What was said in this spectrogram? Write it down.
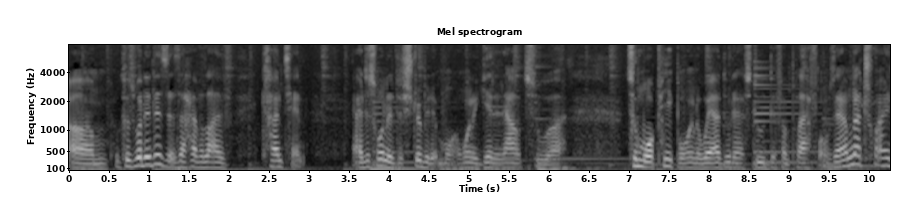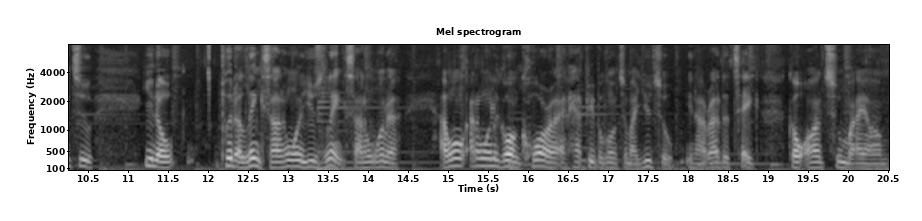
um, because what it is is I have a lot of content. I just want to distribute it more. I want to get it out to uh, to more people, and the way I do that is through different platforms. And I'm not trying to, you know, put a link. So I don't want to use links. I don't want to. I won't. I don't want to go on Quora and have people going to my YouTube. You know, I'd rather take go on to my um.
